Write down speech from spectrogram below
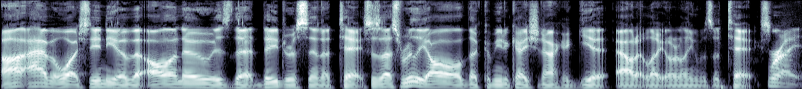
I, I haven't watched any of it. All I know is that Deidre sent a text. So that's really all the communication I could get out at Lake Arlene was a text Right.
